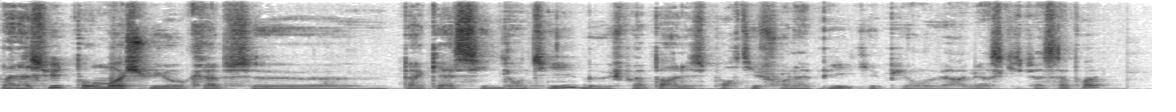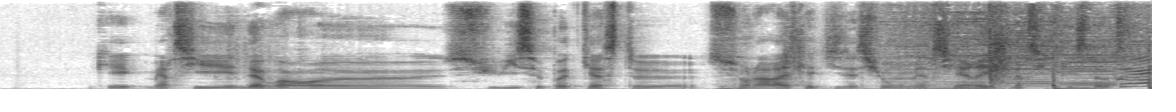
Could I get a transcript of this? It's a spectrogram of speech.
Bah, la suite, pour moi, je suis au Krebs euh, PACAS d'Antibes, je prépare les sportifs olympiques, et puis on verra bien ce qui se passe après. Ok, merci d'avoir euh, suivi ce podcast euh, sur la réathlétisation. Merci Eric, merci Christophe.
